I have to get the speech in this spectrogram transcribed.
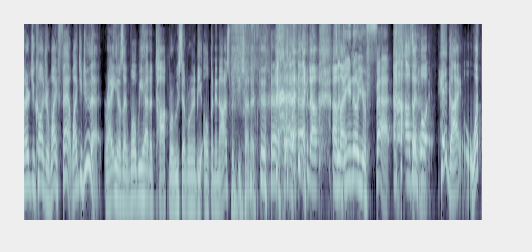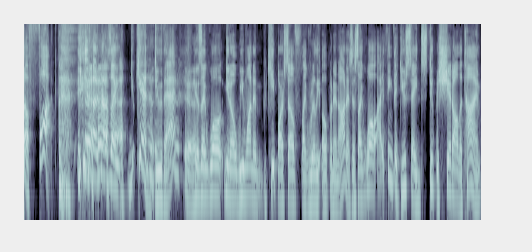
I did you called your wife fat. Why'd you do that? Right? He was like, well, we had a talk where we said we're going to be open and honest with each other. you know, I'm so like, do you know you're fat? I was like, well, hey, guy, what the fuck? you know, and I was like, you can't do that. Yeah. He was like, well, you know, we want to keep ourselves like really open and honest. It's like, well, I think that you say stupid shit all the time.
